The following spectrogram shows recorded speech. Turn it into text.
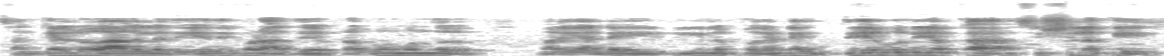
సంఖ్యలు ఆగలేదు ఏది కూడా అదే. ప్రభు ముందు మరి అంటే వీళ్ళు అంటే దేవుని యొక్క శిష్యులకి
